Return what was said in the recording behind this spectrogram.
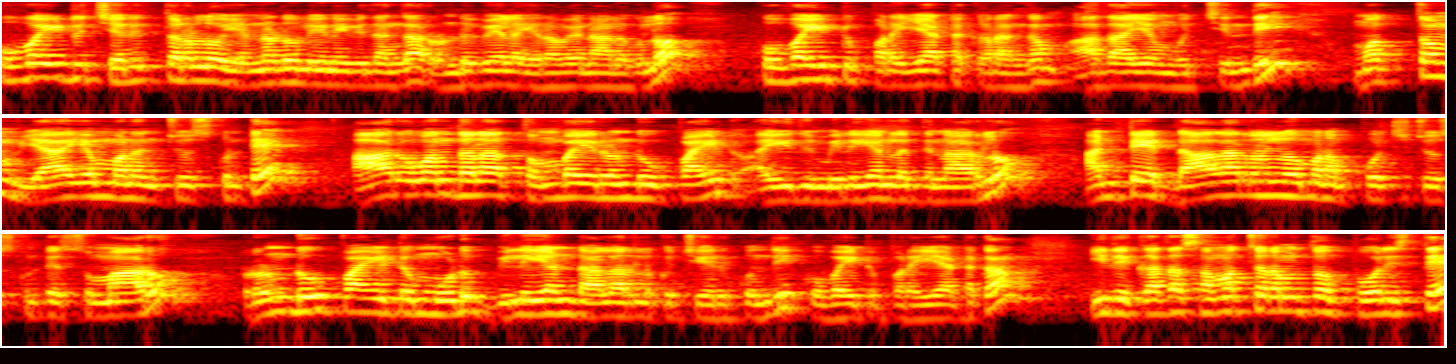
కువైట్ చరిత్రలో ఎన్నడూ లేని విధంగా రెండు వేల ఇరవై నాలుగులో కువైట్ పర్యాటక రంగం ఆదాయం వచ్చింది. మొత్తం వ్యాయం మనం చూసుకుంటే ఆరు వందల తొంభై రెండు పాయింట్ ఐదు మిలియన్ల దినార్లు అంటే డాలర్లలో మనం పోల్చి చూసుకుంటే సుమారు రెండు పాయింట్ మూడు బిలియన్ డాలర్లకు చేరుకుంది కువైట్ పర్యాటకం. ఇది గత సంవత్సరంతో పోలిస్తే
